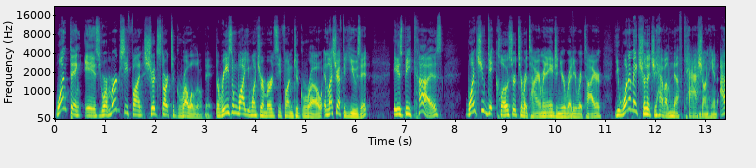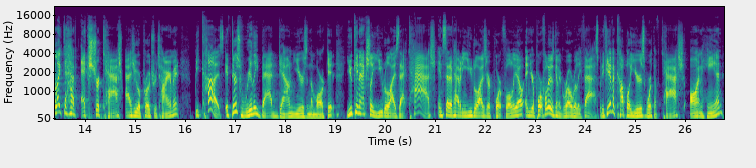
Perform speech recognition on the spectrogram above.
One thing is your emergency fund should start to grow a little bit. The reason why you want your emergency fund to grow, unless you have to use it, is because once you get closer to retirement age and you're ready to retire, you want to make sure that you have enough cash on hand. I like to have extra cash as you approach retirement because if there's really bad down years in the market, you can actually utilize that cash instead of having to utilize your portfolio, and your portfolio is going to grow really fast. But if you have a couple years worth of cash on hand,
